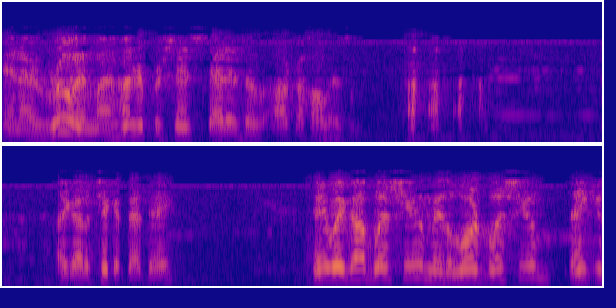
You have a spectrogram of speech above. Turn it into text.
And I ruined my 100% status of alcoholism. I got a ticket that day. Anyway, God bless you. May the Lord bless you. Thank you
